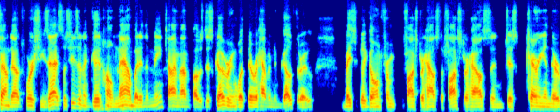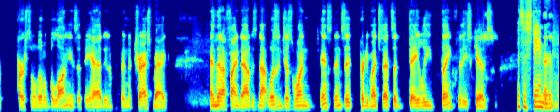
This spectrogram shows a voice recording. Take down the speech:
found out where she's at. So she's in a good home now. But in the meantime, I, I was discovering what they were having to go through, basically going from foster house to foster house and just carrying their personal little belongings that they had in, in a trash bag. And then I find out it's not wasn't just one instance. It pretty much that's a daily thing for these kids. It's a standard. And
